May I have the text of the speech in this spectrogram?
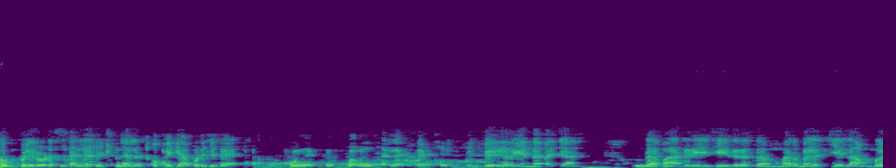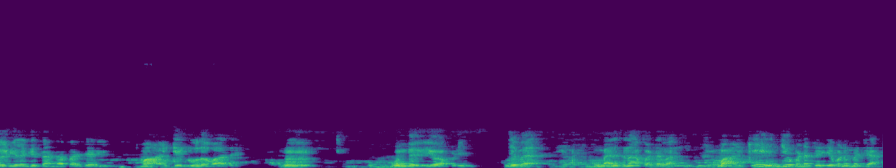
கொப்பிளரோட சல்லடிக்கு நல்ல டொப்பிக்கா பிடிச்சிட்ட. உனக்கு நல்ல கிடைக்கும் வேற என்ன மச்சான் இந்த மாதிரி சீர்திருத்தம் மறுமலர்ச்சி எல்லாம் மேடைகளுக்கு தாண்டா பச்சாரி வாழ்க்கைக்கு உதவாது. ம். உந்த வியூ அப்படி? மனுஷனாப்பட்டவன் வாழ்க்கையை என்ஜாய் பண்ண தெரியவனும் மச்சான்.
